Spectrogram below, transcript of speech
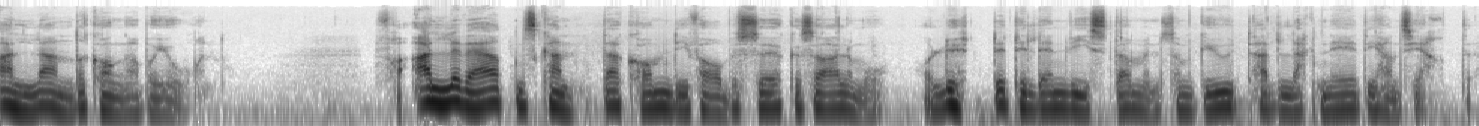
alle andre konger på jorden. Fra alle verdens kanter kom de for å besøke Salomo og lytte til den visdommen som Gud hadde lagt ned i hans hjerte.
